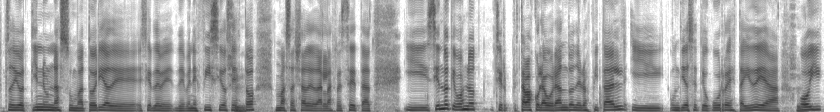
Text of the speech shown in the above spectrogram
Entonces digo, tiene una sumatoria de, decir, de, beneficios esto, más allá de dar las recetas. Y siendo que vos no estabas colaborando en el hospital y un día se te ocurre esta idea, hoy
